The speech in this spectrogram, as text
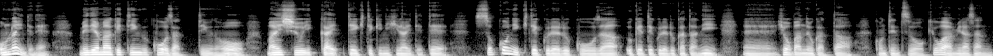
オンラインでね、メディアマーケティング講座ってていうのを毎週1回定期的に開いててそこに来てくれる講座受けてくれる方に、えー評判の良かったコンテンツを今日は皆さん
